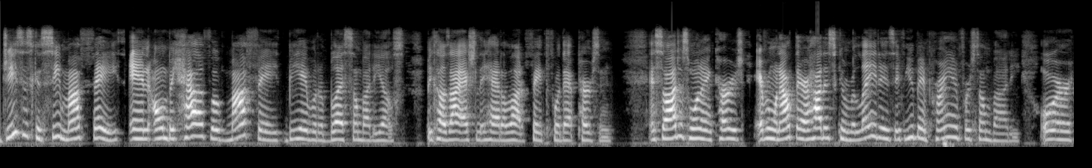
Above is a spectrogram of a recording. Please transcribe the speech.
Jesus can see my faith and on behalf of my faith be able to bless somebody else because I actually had a lot of faith for that person. And so I just want to encourage everyone out there how this can relate is if you've been praying for somebody or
